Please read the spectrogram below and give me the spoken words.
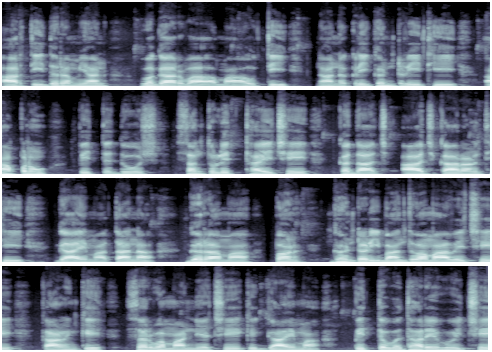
આરતી દરમિયાન વગાડવામાં આવતી નાનકડી ઘંટડીથી આપણો પિત્ત દોષ સંતુલિત થાય છે. કદાચ આ જ કારણથી ગાય માતાના ગળામાં પણ ઘંટડી બાંધવામાં આવે છે કારણ કે સર્વમાન્ય છે કે ગાયમાં પિત્ત વધારે હોય છે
